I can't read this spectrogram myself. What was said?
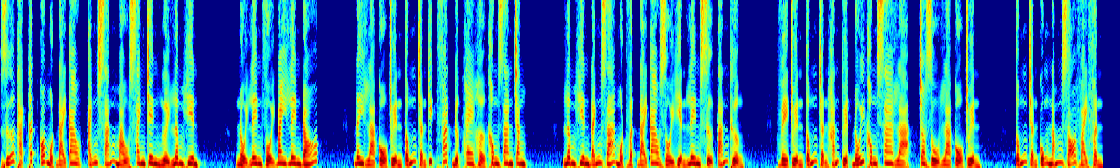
Giữa thạch thất có một đài cao, ánh sáng màu xanh trên người Lâm Hiên. Nổi lên vội bay lên đó. Đây là cổ truyền tống trận kích phát được khe hở không gian trăng. Lâm Hiên đánh giá một vật đài cao rồi hiện lên sự tán thưởng. Về truyền tống trận hắn tuyệt đối không xa lạ, cho dù là cổ truyền. Tống trận cũng nắm rõ vài phần.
